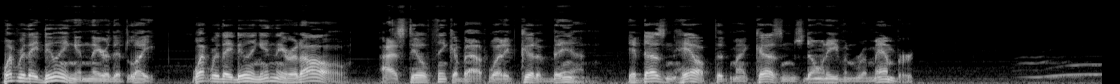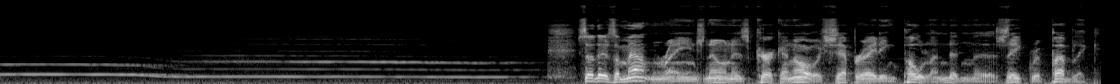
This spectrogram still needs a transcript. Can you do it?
What were they doing in there that late? What were they doing in there at all? I still think about what it could have been. It doesn't help that my cousins don't even remember. So there's a mountain range known as Karkonosze separating Poland and the Czech Republic.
